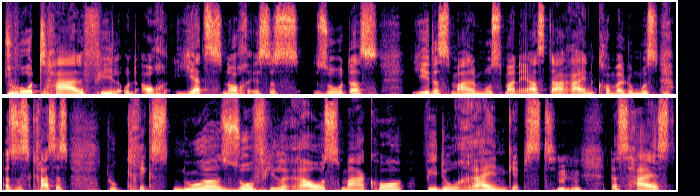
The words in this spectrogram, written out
Total viel und auch jetzt noch ist es so, dass jedes Mal muss man erst da reinkommen, weil du musst, also das krasse ist, du kriegst nur so viel raus, Marco, wie du reingibst. Mhm. Das heißt,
